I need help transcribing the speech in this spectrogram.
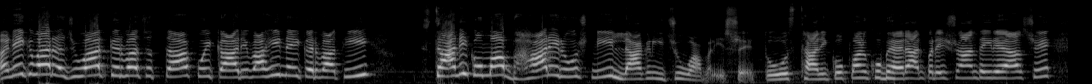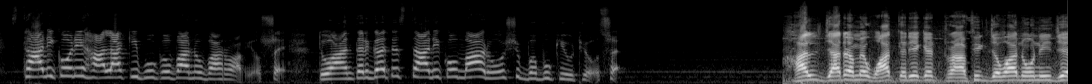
અનેકવાર રજૂઆત કરવા છતાં કોઈ કાર્યવાહી નહીં કરવાથી સ્થાનિકોમાં ભારે રોષની લાગણી જોવા મળી છે. તો સ્થાનિકો પણ ખૂબ હેરાન પરેશાન થઈ રહ્યા છે. સ્થાનિકોને હાલાકી ભોગવવાનો વારો આવ્યો છે. તો આ અંતર્ગત સ્થાનિકોમાં રોષ ભભૂકી ઉઠ્યો છે. હાલ જ્યારે અમે વાત કરીએ કે ટ્રાફિક જવાનોની જે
